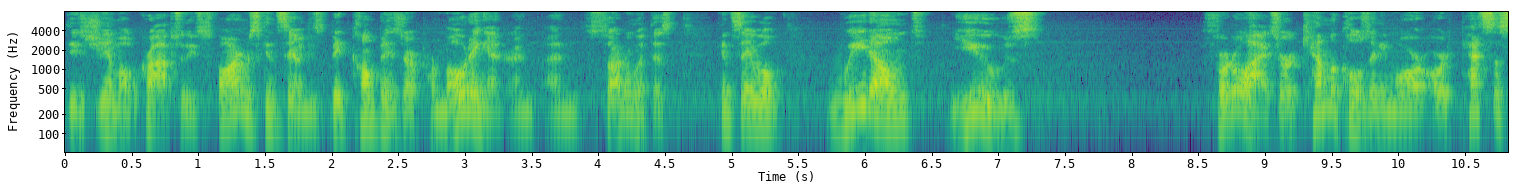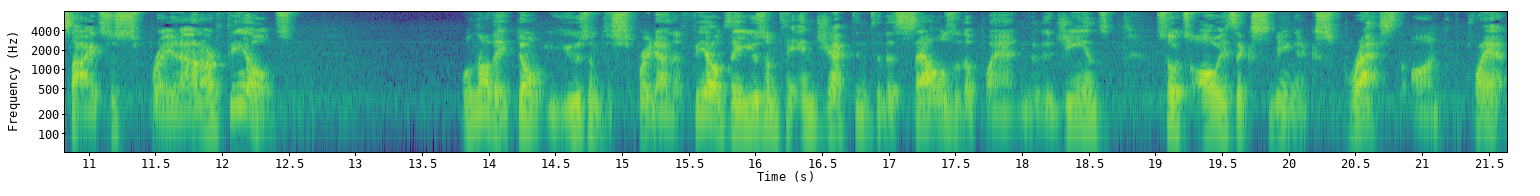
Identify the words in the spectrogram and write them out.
these GMO crops or these farms can say, or these big companies that are promoting it and, and starting with this, can say, well, we don't use fertilizer or chemicals anymore or pesticides to spray down our fields. Well, no, they don't use them to spray down the fields. They use them to inject into the cells of the plant, into the genes, so it's always ex- being expressed onto the plant.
